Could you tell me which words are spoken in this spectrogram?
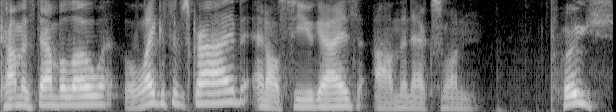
comments down below, like and subscribe, and I'll see you guys on the next one. Peace.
